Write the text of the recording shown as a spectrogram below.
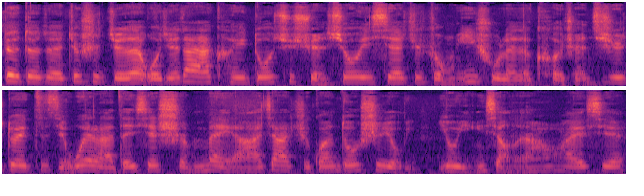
对对对，就是觉得，我觉得大家可以多去选修一些这种艺术类的课程，其实对自己未来的一些审美啊、价值观都是有有影响的。然后还有一些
